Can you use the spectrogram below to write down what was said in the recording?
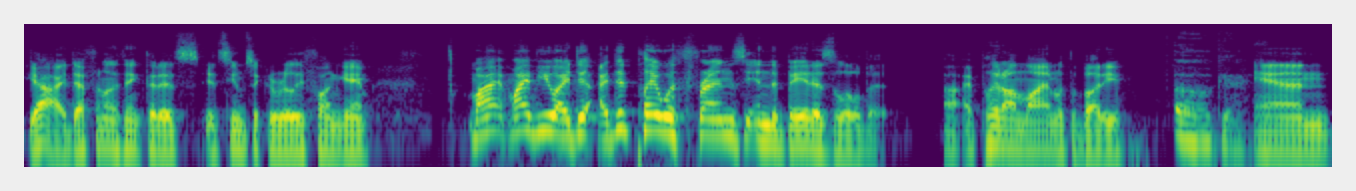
Yeah, I definitely think that it's it seems like a really fun game. My my view, I did I did play with friends in the betas a little bit. Uh, I played online with a buddy. Oh, okay. And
